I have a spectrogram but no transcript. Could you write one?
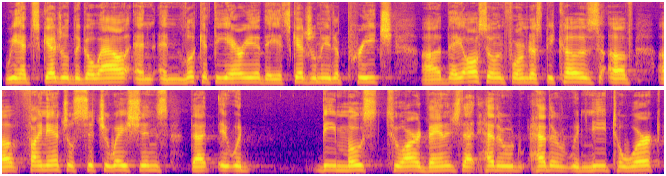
We had scheduled to go out and, and look at the area. They had scheduled me to preach. Uh, they also informed us because of, of financial situations that it would be most to our advantage that Heather would, Heather would need to work.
